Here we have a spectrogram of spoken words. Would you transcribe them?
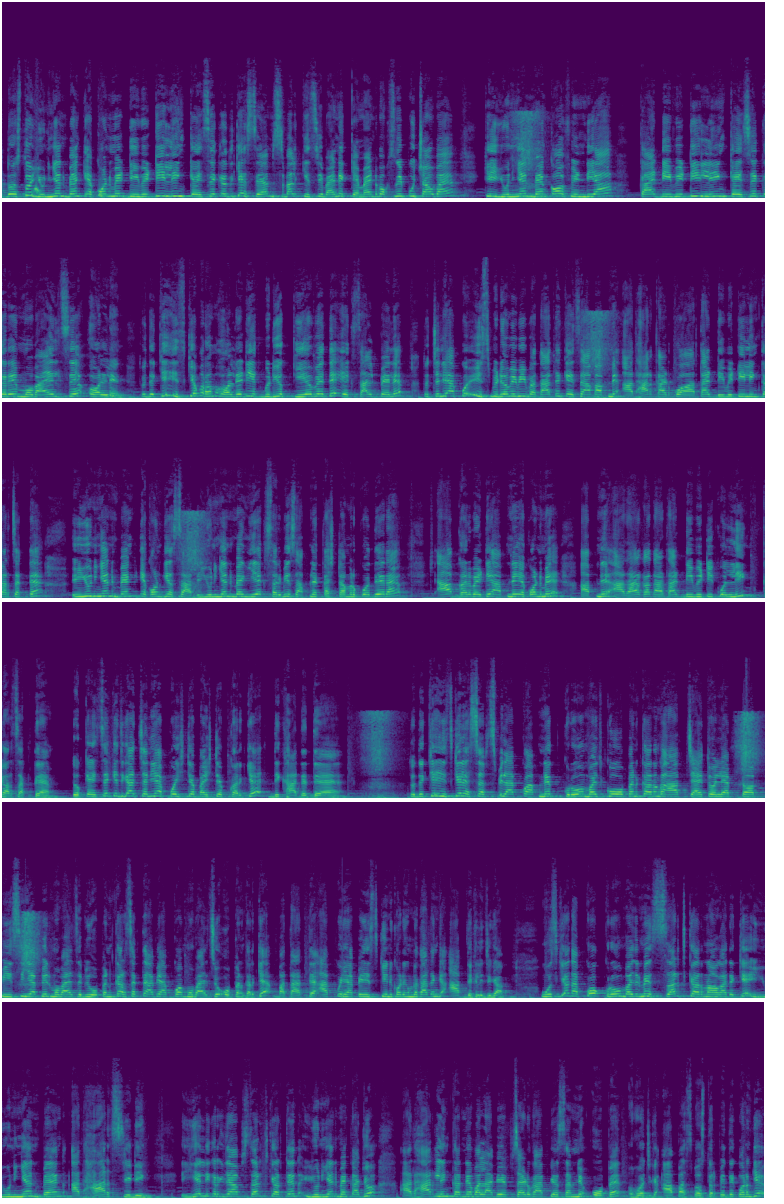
दोस्तों union bank account में DBT link कैसे कर? देखिए सेम सवाल किसी भाई ने कमेंट बॉक्स में पूछा हुआ है कि यूनियन बैंक ऑफ़ इंडिया का डीबीटी लिंक कैसे करें मोबाइल से ऑनलाइन? तो देखिए, इसके ऊपर हम ऑलरेडी एक वीडियो किए हुए थे एक साल पहले। तो चलिए आपको इस वीडियो में भी बताते कैसे आप अपने आधार कार्ड को आता है डीबीटी लिंक कर सकते हैं। यूनियन बैंक अकाउंट के साथ यूनियन बैंक ये एक सर्विस अपने कस्टमर को दे रहा है कि आप घर बैठे अपने अकाउंट में अपने आधार कार्ड अर्थात डीबीटी को लिंक कर सकते हैं। तो कैसे कीजिएगा? चलिए आपको स्टेप बाय स्टेप करके दिखा देते हैं। तो देखिए, इसके लिए सबसे पहले आपको अपने क्रोम वज को ओपन करूँगा। आप चाहे तो लैपटॉप पीसी या फिर मोबाइल से भी ओपन कर सकते हैं। अभी आपको मोबाइल से ओपन करके बताते हैं। आपको यहाँ पे स्क्रीन रिकॉर्डिंग लगा देंगे। आप देख लीजिएगा। उसके बाद आपको क्रोम वर्जन में सर्च करना होगा। देखिए यूनियन बैंक आधार सीडिंग ये लिख करके जब आप सर्च करते हैं तो यूनियन बैंक का जो आधार लिंक करने वाला वेबसाइट होगा, आपके सामने ओपन हो जाएगा। आप आसपास स्तर पे देख पाएँगे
